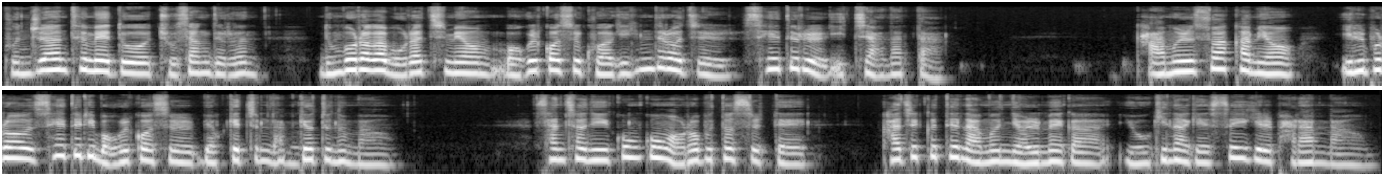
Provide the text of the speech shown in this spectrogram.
분주한 틈에도 조상들은 눈보라가 몰아치면 먹을 것을 구하기 힘들어질 새들을 잊지 않았다. 감을 수확하며 일부러 새들이 먹을 것을 몇 개쯤 남겨두는 마음. 산천이 꽁꽁 얼어붙었을 때 가지 끝에 남은 열매가 요긴하게 쓰이길 바란 마음.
